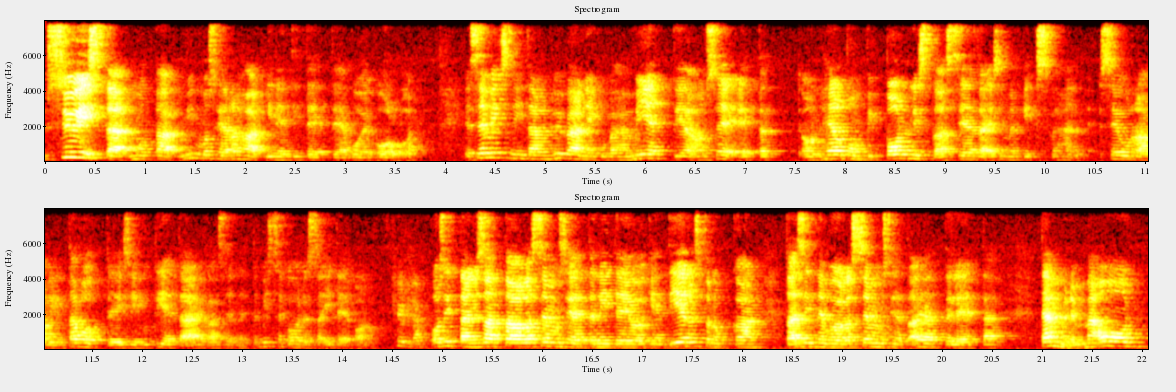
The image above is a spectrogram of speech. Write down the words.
syistä, mutta millaisia raha-identiteettejä voi olla. Ja se, miksi niitä on hyvä niin kuin vähän miettiä, on se, että on helpompi ponnistaa sieltä esimerkiksi vähän seuraaviin tavoitteisiin, kun tietää aikaa sen, että missä kohdassa itse on. Kyllä. Osittain ne saattaa olla semmoisia, että niitä ei ole oikein tiedostanutkaan, tai sitten ne voi olla semmoisia, että ajattelee, että tämmöinen mä oon,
